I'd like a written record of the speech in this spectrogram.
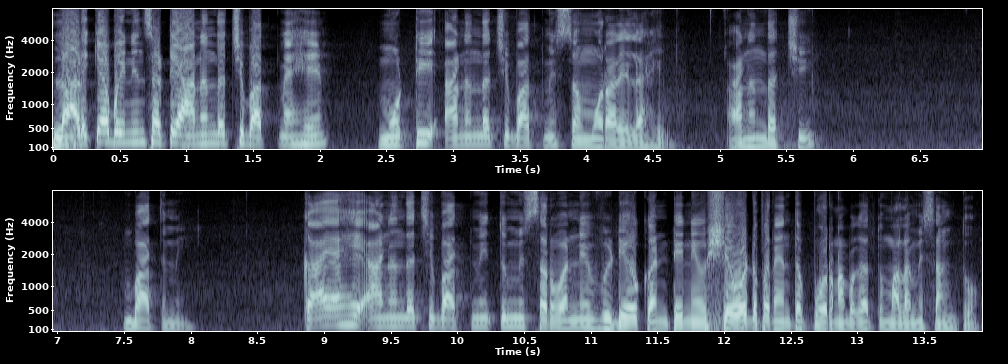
लाडक्या बहिणींसाठी आनंदाची बातमी आहे. मोठी आनंदाची बातमी समोर आलेली आहे. आनंदाची बातमी. काय आहे आनंदाची बातमी? तुम्ही सर्वांनी व्हिडिओ कंटिन्यू शेवटपर्यंत पूर्ण बघा तुम्हाला मी सांगतो.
